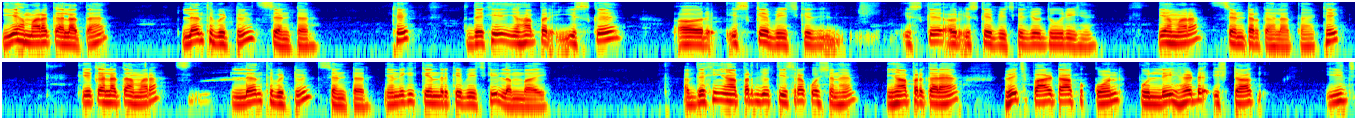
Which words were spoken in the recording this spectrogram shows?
ये हमारा कहलाता है लेंथ बिटवीन सेंटर ठीक? तो देखिए यहाँ पर इसके और इसके बीच के, इसके और इसके बीच के जो दूरी है, ये हमारा सेंटर कहलाता है, ठीक? ये कहलाता है हमारा लेंथ बिटवीन सेंटर यानी कि केंद्र के बीच की लंबाई। अब देखिए यहाँ पर जो तीसरा क्वेश्चन है, यहाँ पर कह रहे हैं which part of cone pulley head stock is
